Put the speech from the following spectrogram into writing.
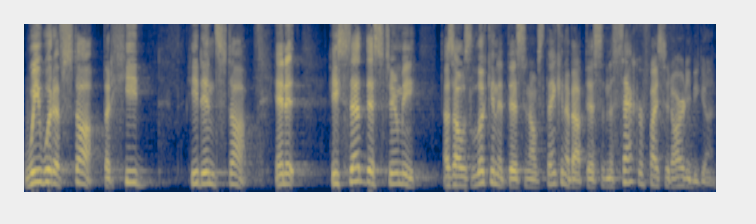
We would have stopped, but he, he didn't stop. And it, he said this to me as I was looking at this and I was thinking about this, and the sacrifice had already begun.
